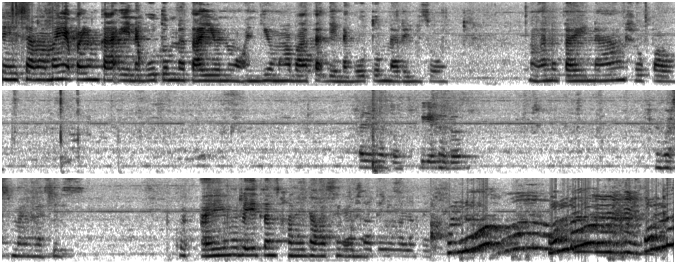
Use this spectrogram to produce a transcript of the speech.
Dahil sa mamaya pa yung kain, nagutom na tayo noon. Yung mga bata din, nagutom na rin. So, ang ano tayo ng siopaw. Kaya na to. Bigay na doon. Labas man na sis. Ay, yung maliit lang sa kanila kasi Sa ano. atin yung malaki. Wala! Wala! Wala!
